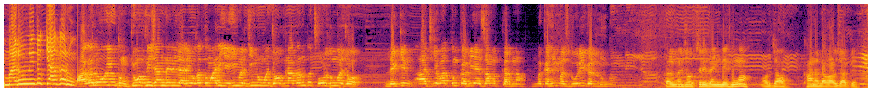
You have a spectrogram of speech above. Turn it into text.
मरूं नहीं तो क्या करूँ? पागल हो गई हो तुम? क्यों अपनी जान देने जा रही होगा तुम्हारी यही मर्ज़ी में मैं जॉब ना करूँ तो छोड़ दूँगा जॉब। लेकिन आज के बाद तुम कभी ऐसा मत करना। मैं कहीं मजदूरी कर लूँगा। कल मैं जॉब से रिजाइन दे दूँगा और जाओ खाना लगाओ जाके।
